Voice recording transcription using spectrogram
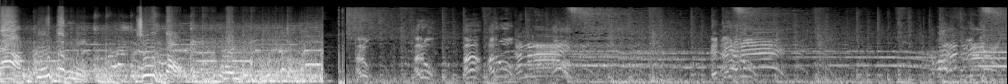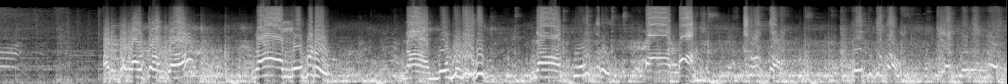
నా కూతుర్ని చూద్దాం. రండి. అర్థమవుతోందా? నా మొగుడు నా మొగుడు నా కూతురు పాప. చూద్దాం. వెతుకుదాం. ఎక్కడున్నారు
